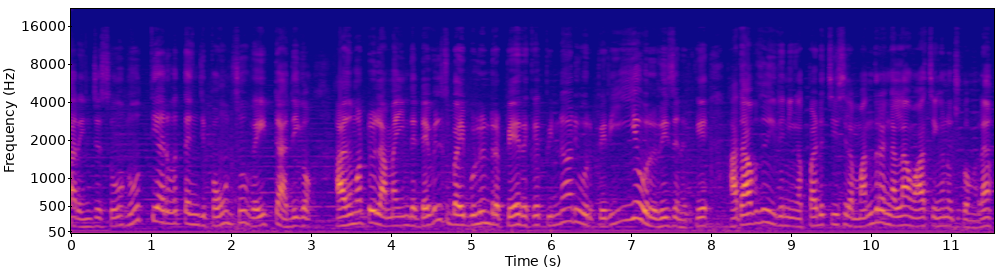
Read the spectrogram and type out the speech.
ஆறு இன்ச்சஸும் நூற்றி அறுபத்தஞ்சு பவுண்ட்ஸும் வெயிட் அதிகம். அது மட்டும் இல்லாமல் இந்த டெவில்ஸ் பைபிள்ன்ற பேருக்கு பின்னாடி ஒரு பெரிய ஒரு ரீசன் இருக்குது அதாவது இது நீங்கள் படித்து சில மந்திரங்கள்லாம் வாசிங்கன்னு வச்சுக்கோங்களேன்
